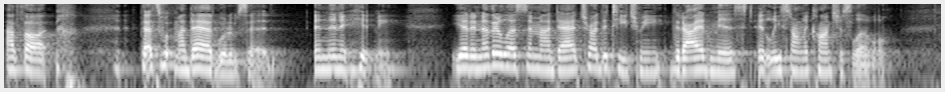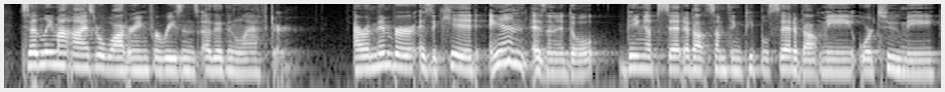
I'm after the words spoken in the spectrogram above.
I thought, that's what my dad would have said. And then it hit me. Yet another lesson my dad tried to teach me that I had missed, at least on a conscious level. Suddenly, my eyes were watering for reasons other than laughter. I remember as a kid and as an adult being upset about something people said about me or to me,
